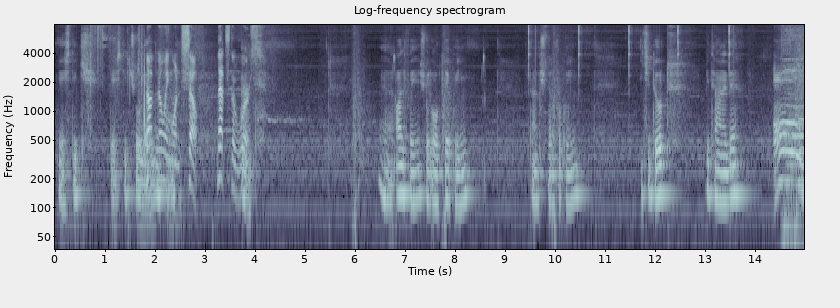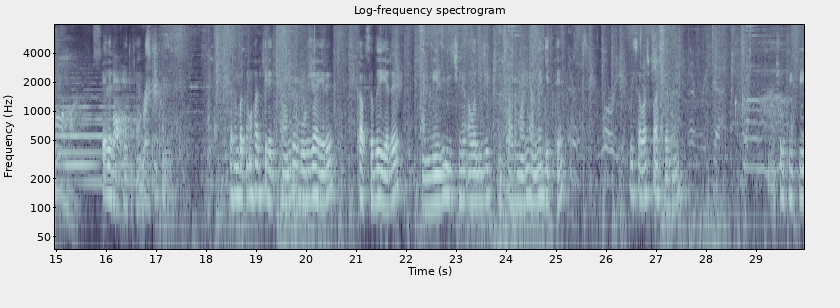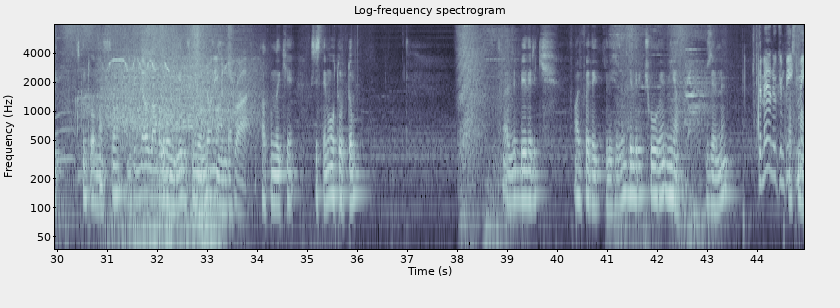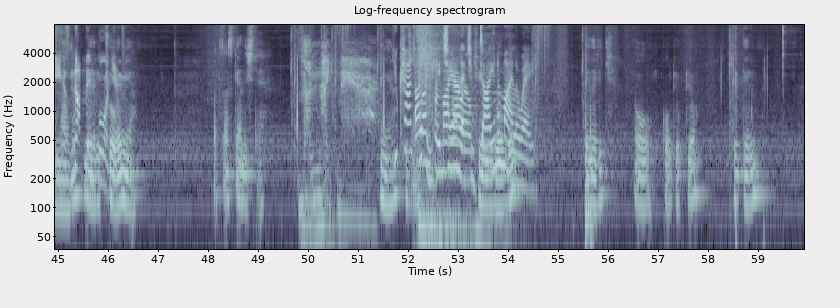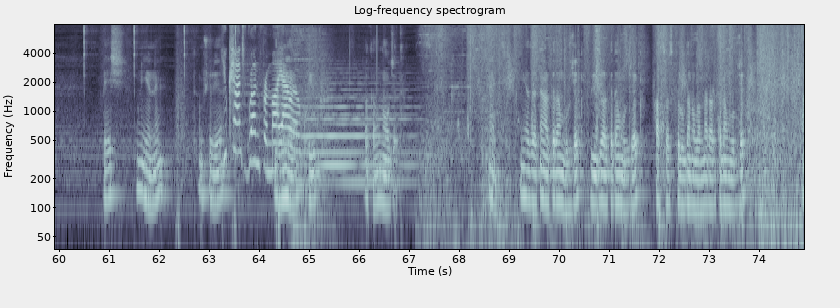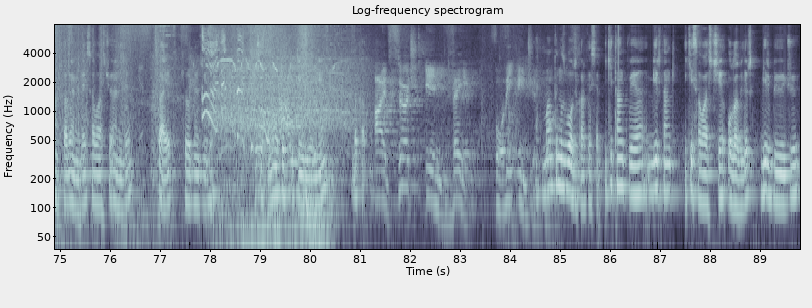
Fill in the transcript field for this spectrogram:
Geçtik. Geçtik çoğu not geldi. knowing oneself. That's the worst. Ee, alfayı şöyle ortaya koyayım. Tank şu tarafa koyayım. 2 4 bir tane de Belerik kendisi. Tamam. Bakın o hareket etti şu anda. Vuracağı yeri kapsadığı yere yani menzil içine alabilecek bir kahramanın yanına gitti. Bir savaş başladı. Çok büyük bir sıkıntı olmazsa alırım diye düşünüyorum şu anda. Aklımdaki sistemi oturttum. Sadece Belerik Alfa'yı da geliştirdim. Belerik Çoğu ve Mia üzerine The man who can beat me has not been born yet. Mia. Bak Sas geldi işte. Mia, You can't run from my and let arrow. you die in a mile away. Belerik. O gold yok diyor. Kilitleyelim. 5. Bunun yerine tam şuraya You can't run from my arrow. koyup bakalım ne olacak. Evet. Mia zaten arkadan vuracak. Büyücü arkadan vuracak. Hassas kırıldan olanlar arkadan vuracak. Tanklar önde, savaşçı önde. Gayet gördüğünüz gibi. Sistemi oturttuk gibi görünüyor. Bakalım. Mantığımız bu olacak arkadaşlar. İki tank veya bir tank iki savaşçı olabilir. Bir büyücü,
